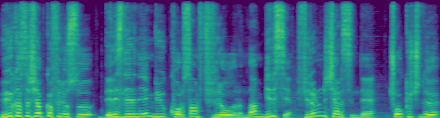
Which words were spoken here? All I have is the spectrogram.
Büyük Hasır Şapka filosu denizlerin en büyük korsan filolarından birisi. Filonun içerisinde çok güçlü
